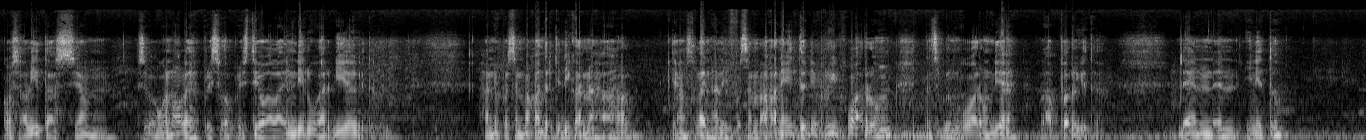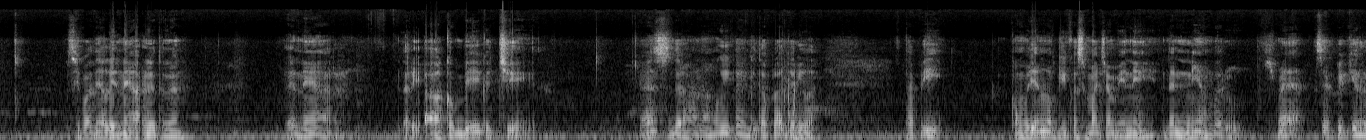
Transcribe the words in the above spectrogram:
kausalitas yang disebabkan oleh peristiwa-peristiwa lain di luar dia gitu kan. Hanif pesan makan terjadi karena hal-hal yang selain Hanif pesan makan yaitu dia pergi ke warung dan sebelum ke warung dia lapar gitu. Dan dan ini tuh sifatnya linear gitu kan. Linear dari A ke B ke C gitu. Ya sederhana logika yang kita pelajari lah. Tapi kemudian logika semacam ini dan ini yang baru sebenarnya saya pikir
